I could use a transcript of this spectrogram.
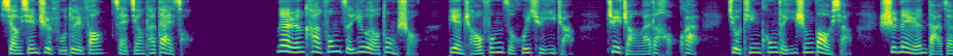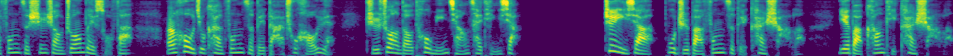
想先制服对方，再将他带走。那人看疯子又要动手，便朝疯子挥去一掌。这掌来得好快，就听“空”的一声爆响，是那人打在疯子身上装备所发。而后就看疯子被打出好远，直撞到透明墙才停下。这一下不止把疯子给看傻了。也把康体看傻了。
